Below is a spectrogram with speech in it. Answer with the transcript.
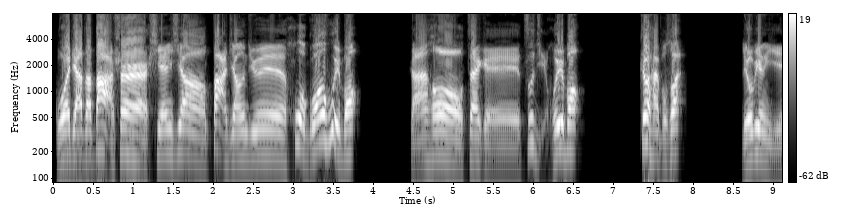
国家的大事儿先向大将军霍光汇报，然后再给自己汇报。这还不算，刘病已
